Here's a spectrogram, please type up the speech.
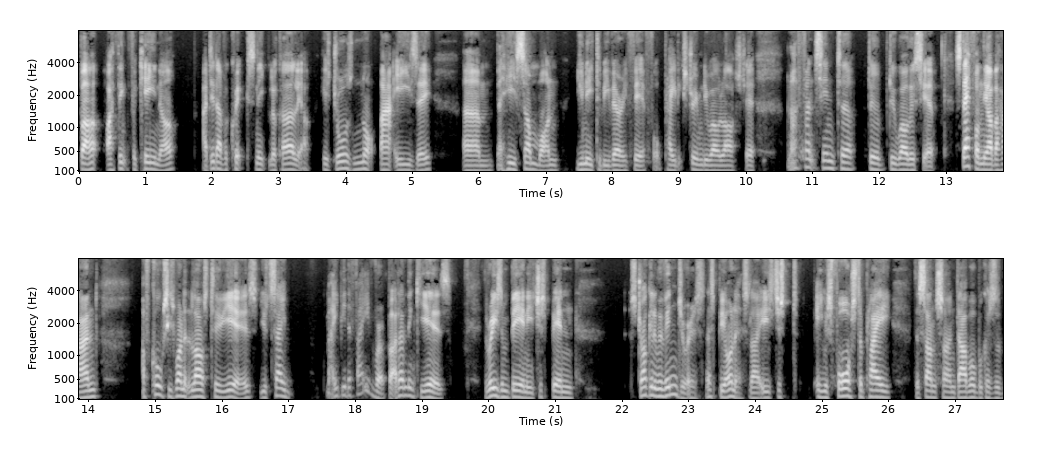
But I think Fokina, I did have a quick sneak look earlier. His draw's not that easy, um, but he's someone you need to be very fearful. Played extremely well last year, and I fancy him to do do well this year. Steph, on the other hand, of course, he's won it the last two years. You'd say maybe the favourite, but I don't think he is. The reason being, he's just been struggling with injuries. Let's be honest. Like he's just he was forced to play the Sunshine Double because of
